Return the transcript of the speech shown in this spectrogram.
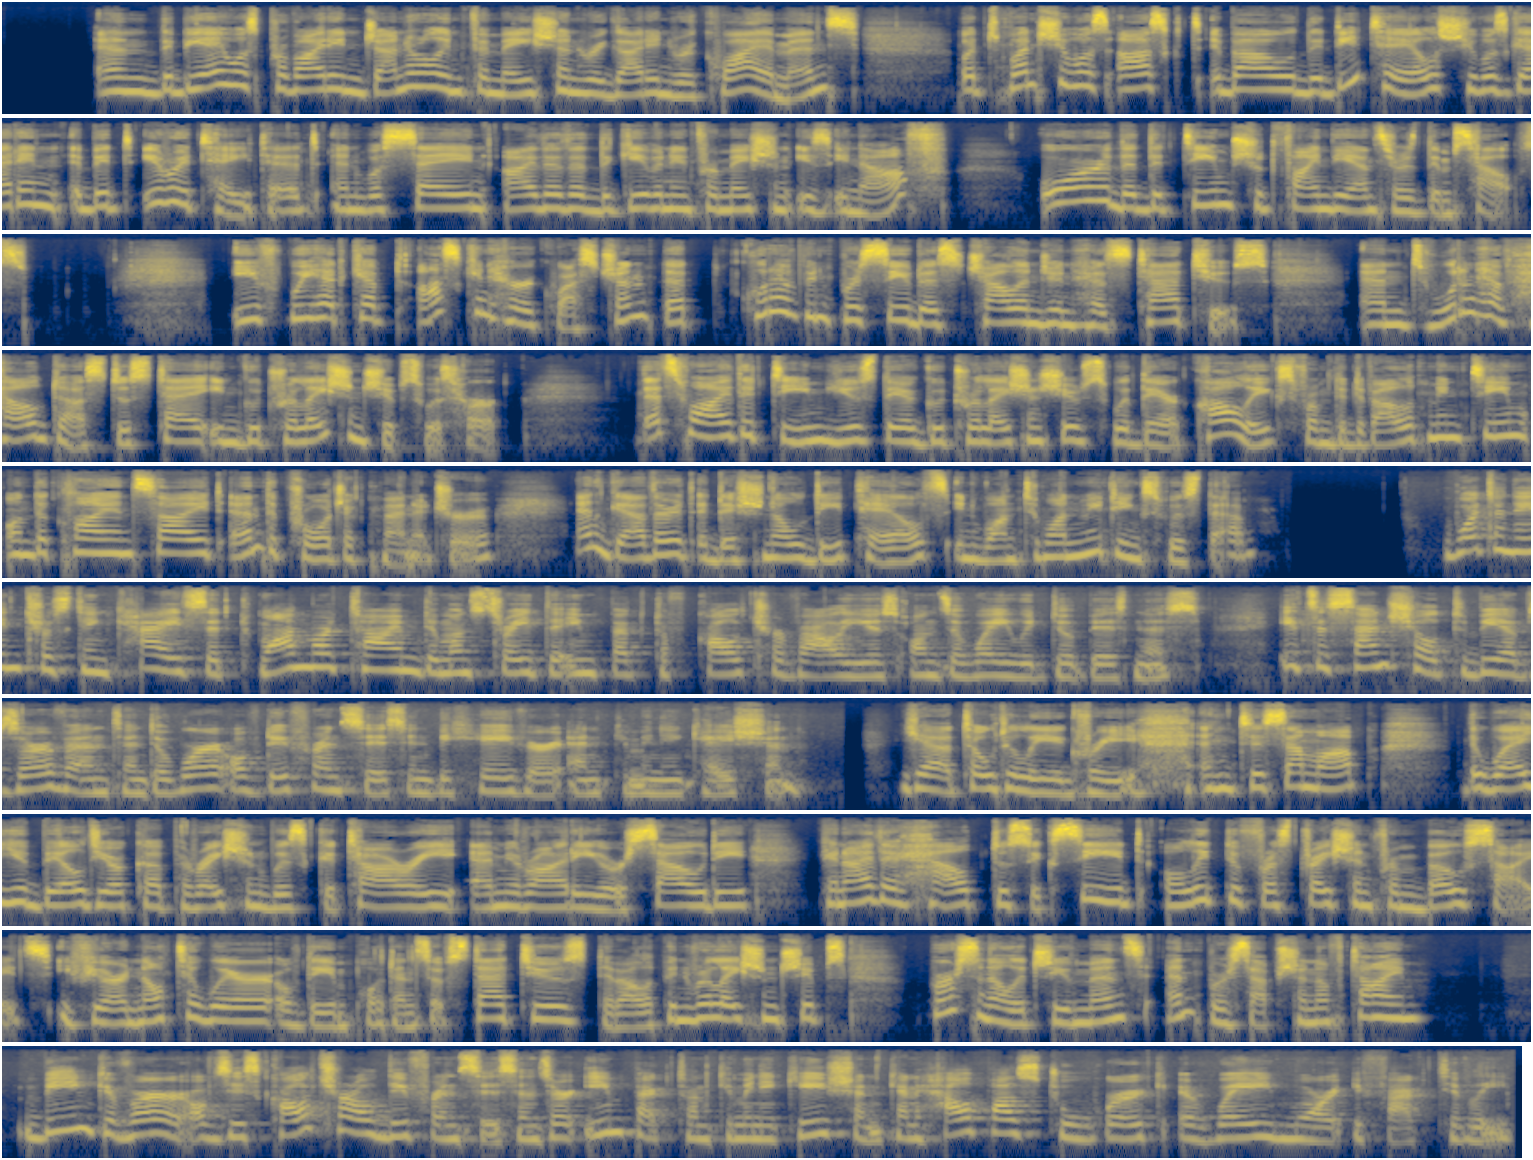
And the BA was providing general information regarding requirements, but when she was asked about the details, she was getting a bit irritated and was saying either that the given information is enough or that the team should find the answers themselves. If we had kept asking her a question, that could have been perceived as challenging her status and wouldn't have helped us to stay in good relationships with her. That's why the team used their good relationships with their colleagues from the development team on the client side and the project manager and gathered additional details in one to one meetings with them. What an interesting case that one more time demonstrates the impact of culture values on the way we do business. It's essential to be observant and aware of differences in behavior and communication. Yeah, totally agree. And to sum up, the way you build your cooperation with Qatari, Emirati, or Saudi can either help to succeed or lead to frustration from both sides if you are not aware of the importance of status, developing relationships, personal achievements, and perception of time. Being aware of these cultural differences and their impact on communication can help us to work way more effectively.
